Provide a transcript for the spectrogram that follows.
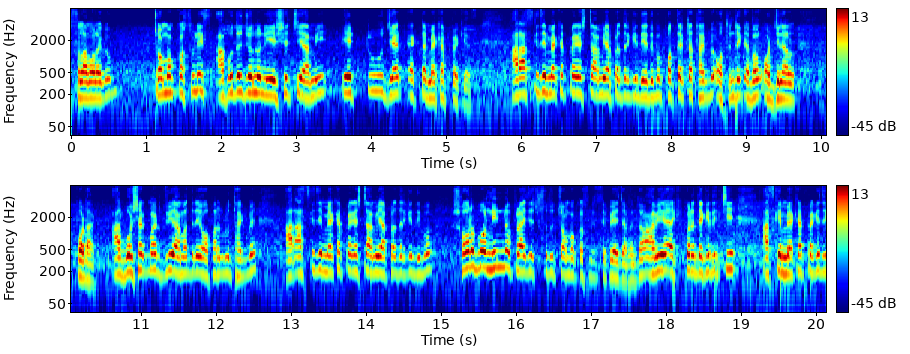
আসসালামু আলাইকুম। চমক কসমেটিক্স আপুদের জন্য নিয়ে এসেছি আমি এ টু জেড একটা মেকআপ প্যাকেজ আর আজকে যে মেকআপ প্যাকেজটা আমি আপনাদেরকে দিয়ে দেবো, প্রত্যেকটা থাকবে অথেন্টিক এবং অরিজিনাল প্রোডাক্ট আর বৈশাখ মাস জুয়ে আমাদের এই অফারগুলো থাকবে। আর আজকে যে মেকআপ প্যাকেজটা আমি আপনাদেরকে দিব, সর্বনিম্ন প্রাইজে শুধু চমক কসমেটিক্সে পেয়ে যাবেন। তো আমি এক করে দেখে দিচ্ছি আজকে মেকআপ প্যাকেজে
